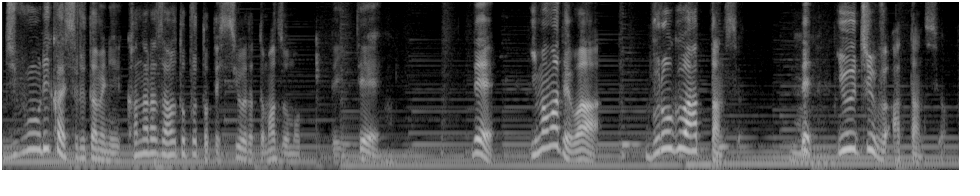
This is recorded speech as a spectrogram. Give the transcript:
自分を理解するために必ずアウトプットって必要だとまず思っていてで今まではブログはあったんですよ。で YouTube あったんですよ。うん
